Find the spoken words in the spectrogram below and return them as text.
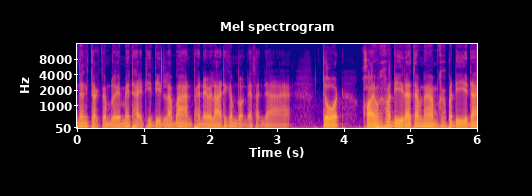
เนื่องจากจำเลยไม่ถ่ายที่ดินและบ้านภายในเวลาที่กำหนดในสัญญาฮะโจทขอให้คดีและเจ้าหน้าที่คดีได้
